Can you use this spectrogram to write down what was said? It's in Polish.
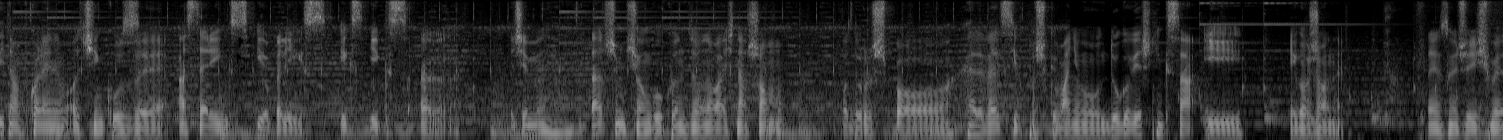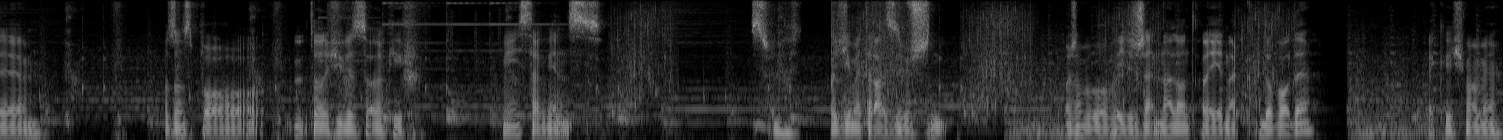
Witam w kolejnym odcinku z Asterix i Obelix XXL. Będziemy w dalszym ciągu kontynuować naszą podróż po Helwecji w poszukiwaniu Długowieczniksa i jego żony. Tutaj skończyliśmy chodząc po dość wysokich miejscach, więc chodzimy teraz już można by było powiedzieć, że na ląd, ale jednak do wody. Jakieś mamy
